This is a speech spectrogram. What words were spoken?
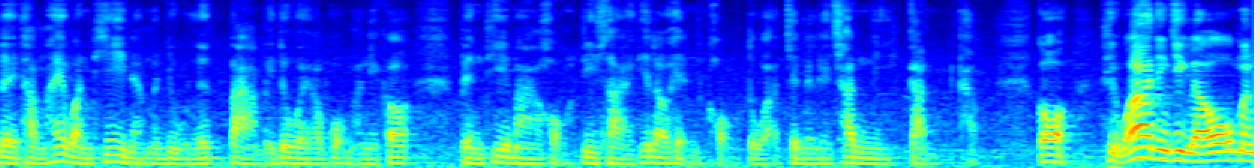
เลยทำให้วันที่เนี่ยมันอยู่ลึกตามไปด้วยครับผมอันนี้ก็เป็นที่มาของดีไซน์ที่เราเห็นของตัวเจเนเรชันนี้กันครับก็ถือว่าจริงๆแล้วมัน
